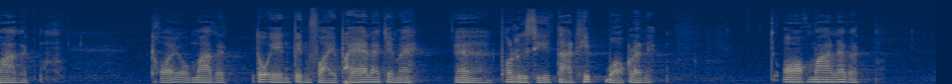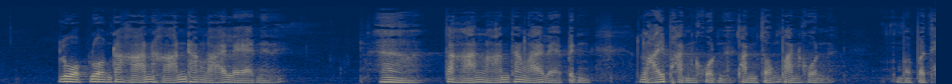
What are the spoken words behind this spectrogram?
มากับถอยออกมากับตัวเองเป็นฝ่ายแพ้แล้วใช่ไหมออพอฤาษีตาทิพย์บอกแล้วเนี่ย ออกมาแล้วก็ รวบรวมทหารหารทางหลายแหล่เนี่ย ทหารหลานทั้งหลายแหละเป็นหลายพันคนพันสองพันคนมาประเท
